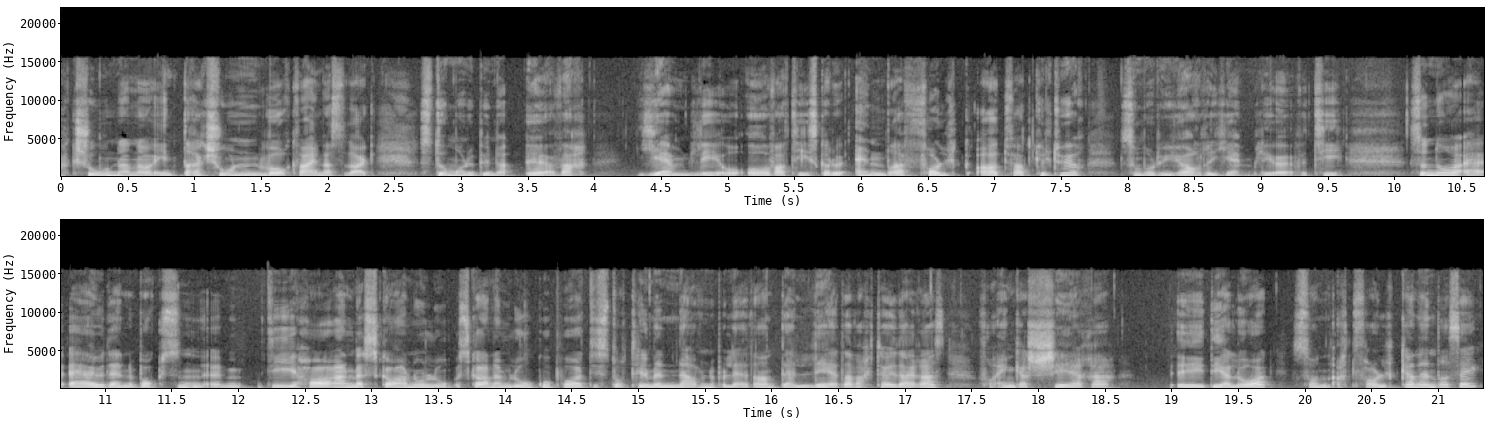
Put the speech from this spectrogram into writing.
aksjonene og interaksjonen vår hver eneste dag. Så da må du begynne å øve jevnlig og over tid. Skal du endre folk, atferd, kultur, så må du gjøre det jevnlig over tid. Så nå er jo denne boksen De har den med Scanum-logo på, de står til med navnet på lederen. Det er lederverktøyet deres for å engasjere i dialog, sånn at folk kan endre seg,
